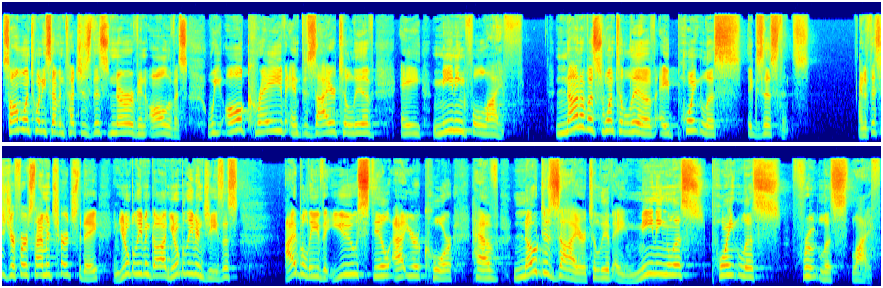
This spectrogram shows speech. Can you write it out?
Psalm 127 touches this nerve in all of us. We all crave and desire to live a meaningful life. None of us want to live a pointless existence. And if this is your first time in church today and you don't believe in God, you don't believe in Jesus, I believe that you still at your core have no desire to live a meaningless, pointless, fruitless life.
